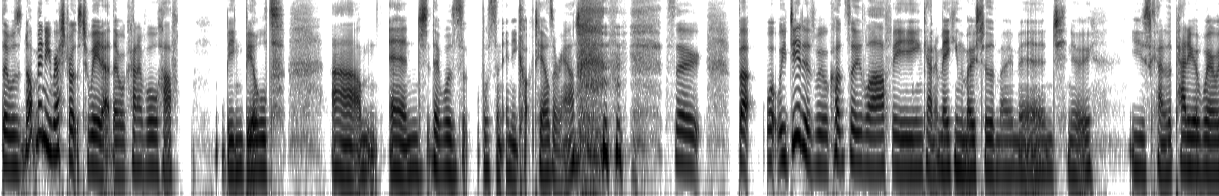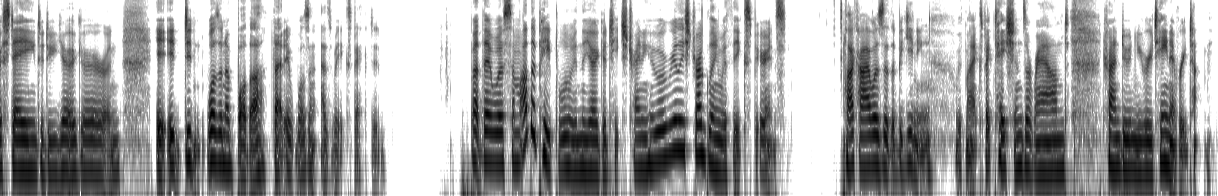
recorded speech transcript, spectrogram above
there was not many restaurants to eat at. They were kind of all half being built. Um, and there was wasn't any cocktails around. so, but what we did is we were constantly laughing, kind of making the most of the moment. You know, use kind of the patio of where we're staying to do yoga, and it, it didn't wasn't a bother that it wasn't as we expected. But there were some other people in the yoga teach training who were really struggling with the experience like I was at the beginning with my expectations around trying to do a new routine every time.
